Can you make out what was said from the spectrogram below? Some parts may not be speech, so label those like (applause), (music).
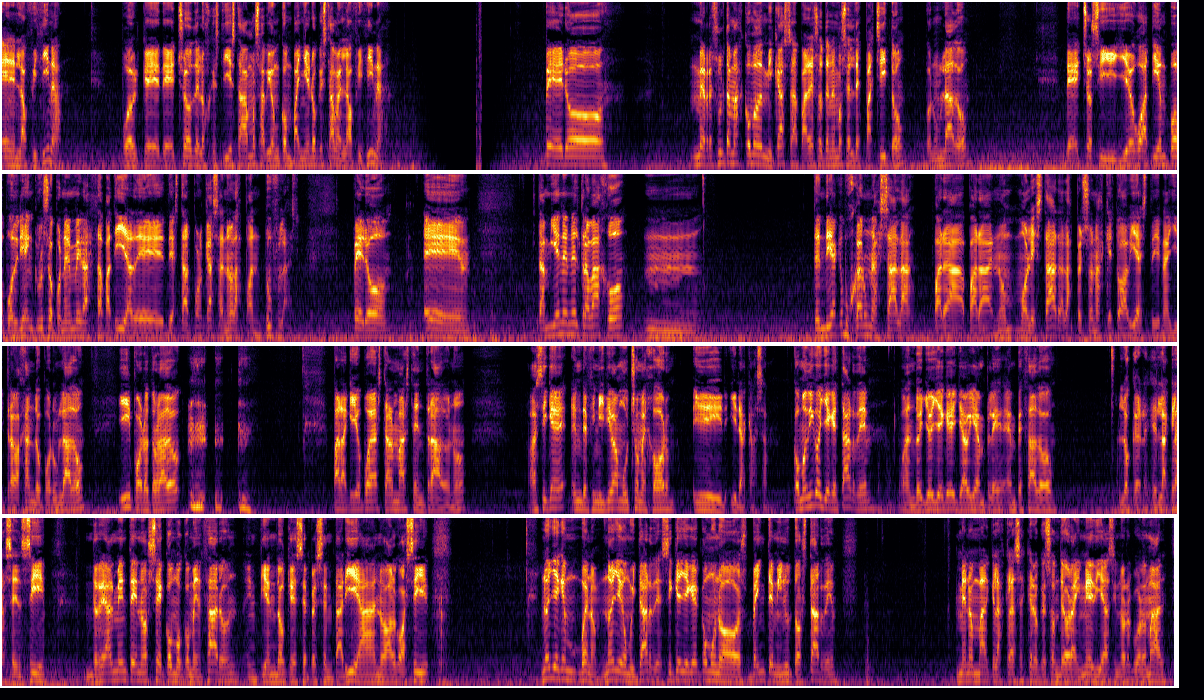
en la oficina. Porque de hecho de los que estábamos había un compañero que estaba en la oficina. Pero me resulta más cómodo en mi casa. Para eso tenemos el despachito, por un lado. De hecho, si llego a tiempo, podría incluso ponerme las zapatillas de, estar por casa, ¿no? Las pantuflas. Pero eh, también en el trabajo mm, tendría que buscar una sala para, para no molestar a las personas que todavía estén allí trabajando, por un lado. Y por otro lado, (clears throat) para que yo pueda estar más centrado, ¿no? Así que, en definitiva, mucho mejor ir, ir a casa. Como digo, llegué tarde. Cuando yo llegué ya había empezado lo que es la clase en sí. Realmente no sé cómo comenzaron. Entiendo que se presentarían o algo así. No llegué, bueno, no llegué muy tarde. Sí que llegué como unos 20 minutos tarde. Menos mal que las clases creo que son de hora y media, si no recuerdo mal.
